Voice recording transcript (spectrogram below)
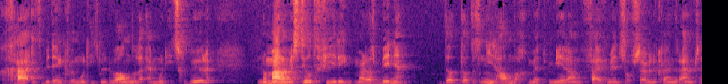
ga iets bedenken, we moeten iets met wandelen, er moet iets gebeuren. Normaal hebben we een stilteviering, maar dat is binnen. Dat, dat is niet handig, met meer dan vijf mensen of zo in een kleine ruimte.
